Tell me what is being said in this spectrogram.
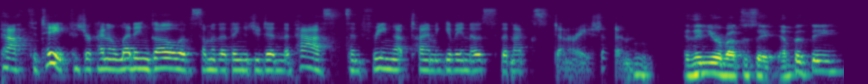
path to take because you're kind of letting go of some of the things you did in the past and freeing up time and giving those to the next generation. Hmm. And then you're about to say empathy.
